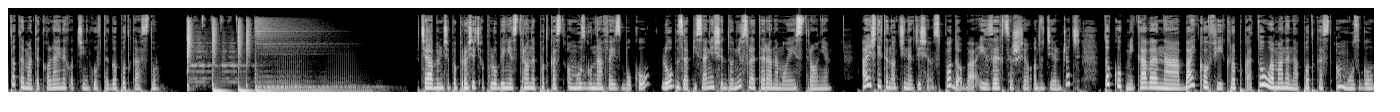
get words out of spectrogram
to tematy kolejnych odcinków tego podcastu. Chciałabym Cię poprosić o polubienie strony Podcast o mózgu na Facebooku lub zapisanie się do newslettera na mojej stronie. A jeśli ten odcinek Ci się spodoba i zechcesz się odwdzięczyć, to kup mi kawę na buycoffee.tu łamane na podcast o mózgu.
